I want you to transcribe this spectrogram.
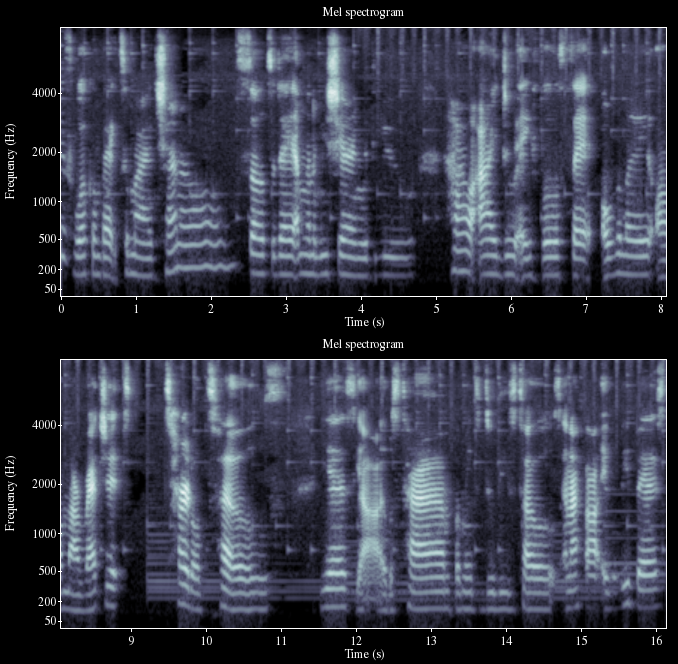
guys welcome back to my channel. So today I'm going to be sharing with you how I do a full set overlay on my ratchet turtle toes. Yes y'all it was time for me to do these toes and I thought it would be best.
